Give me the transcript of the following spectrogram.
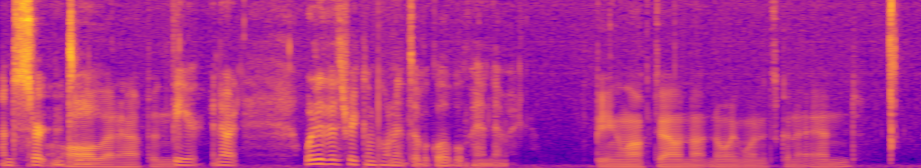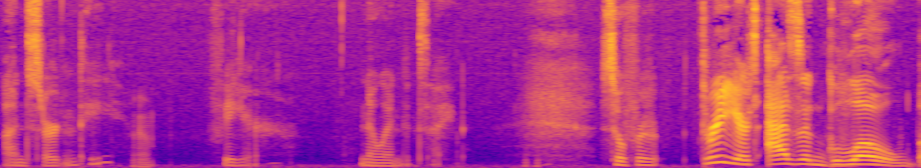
Uncertainty, All that happened. fear, and no. What are the three components of a global pandemic? Being locked down, not knowing when it's going to end. uncertainty, Yep. fear, no end in sight. So for three years as a globe,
